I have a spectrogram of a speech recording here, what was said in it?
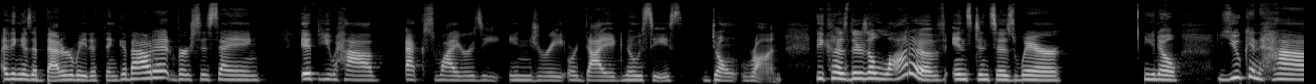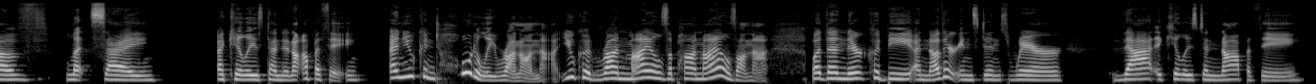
I think is a better way to think about it versus saying if you have X, Y, or Z injury or diagnosis, don't run. Because there's a lot of instances where, you know, you can have, let's say, Achilles tendinopathy, and you can totally run on that. You could run miles upon miles on that. But then there could be another instance where that Achilles tendinopathy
